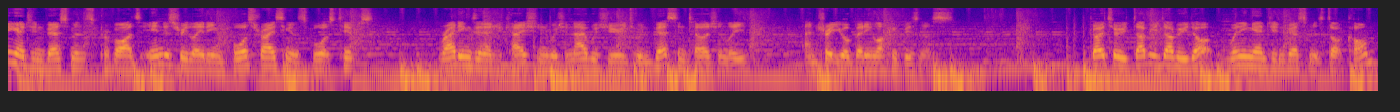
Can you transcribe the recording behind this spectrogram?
Winning Edge Investments provides industry leading horse racing and sports tips, ratings, and education which enables you to invest intelligently and treat your betting like a business. Go to www.winningedgeinvestments.com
